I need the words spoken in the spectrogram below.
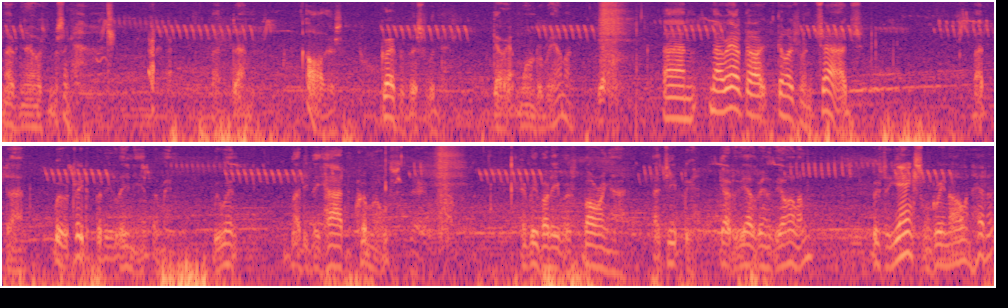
nobody knew I was missing. but um, oh, there's a group of us would go out and wander around. And. Um, no, our guy, guys were in charge, but uh, we were treated pretty lenient. I mean, we weren't bloody big hardened criminals. Everybody was borrowing a, a jeep to go to the other end of the island. The Yanks from Green Island had an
